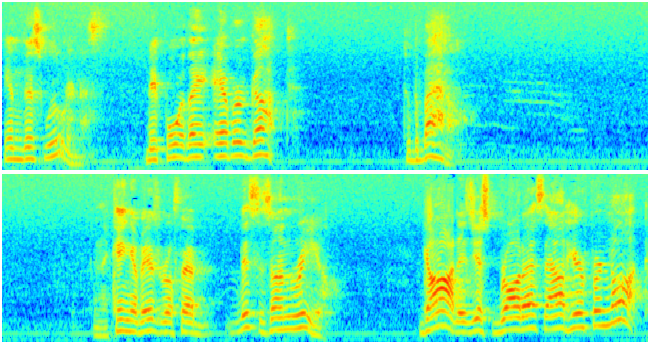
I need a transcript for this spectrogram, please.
in this wilderness before they ever got to the battle. And the king of Israel said, This is unreal. God has just brought us out here for naught.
